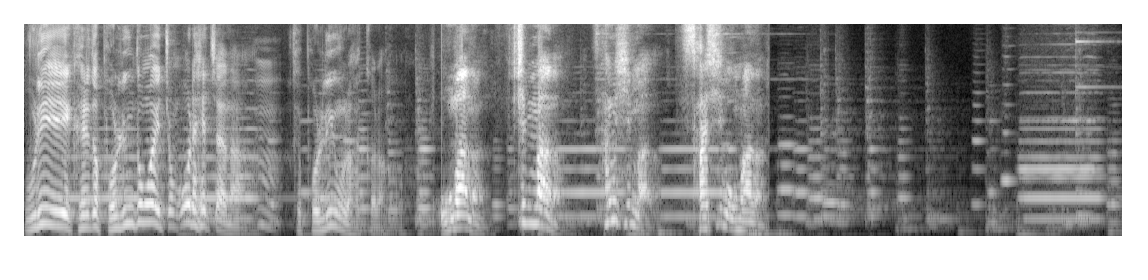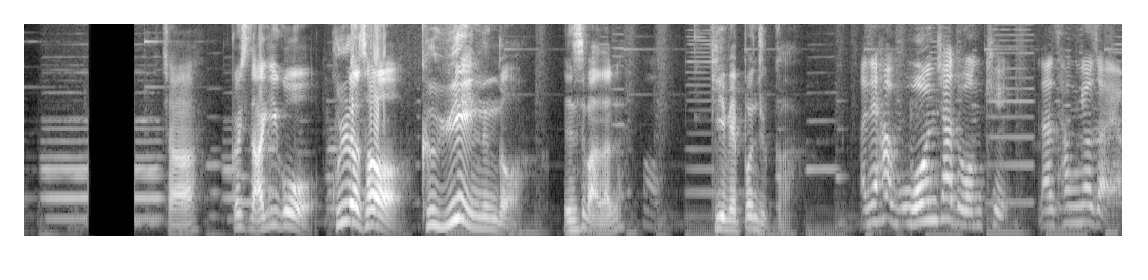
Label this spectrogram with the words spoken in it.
우리 그래도 볼링 동아리 좀 오래 했잖아. 응. 그 볼링으로 할 거라고. 5만 원, 10만 원, 30만 원, 45만 원. 자, 거기서 낙이고 굴려서 그 위에 있는 거 연습 안 할래? 어. 기회 몇 번 줄까? 아니 한 원샷 원킬 난 상여자야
